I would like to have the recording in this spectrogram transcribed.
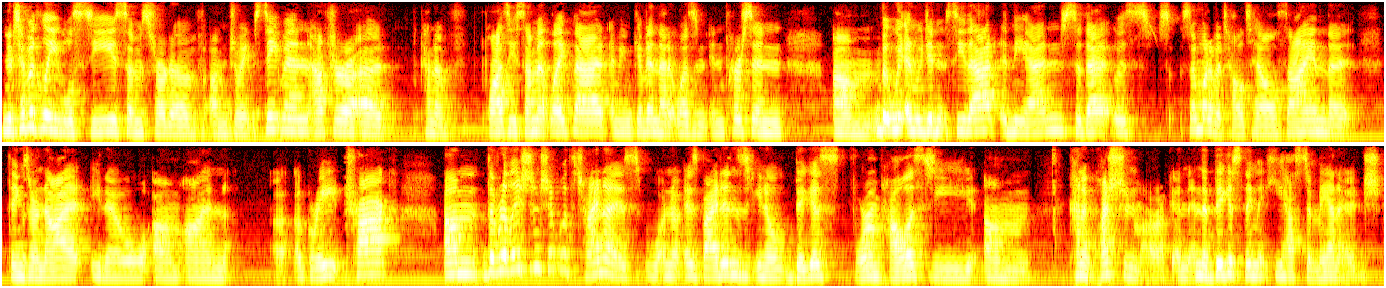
you know, typically we'll see some sort of um, joint statement after a kind of quasi summit like that. I mean, given that it wasn't in person, um, but we and we didn't see that in the end, so that was somewhat of a telltale sign that things are not, you know, um, on a, a, great track. Um, the relationship with China is is Biden's, you know, biggest foreign policy um, kind of question mark, and, and the biggest thing that he has to manage.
